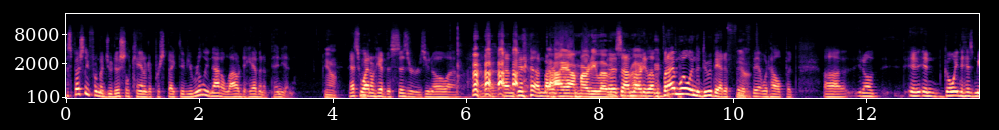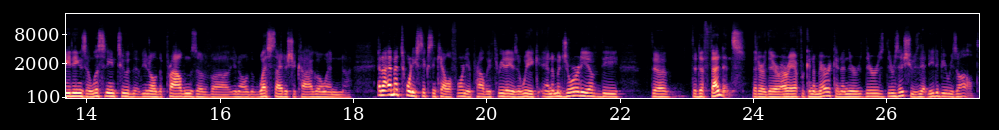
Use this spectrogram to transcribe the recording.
especially from a judicial candidate perspective, you're really not allowed to have an opinion. Yeah. That's why I don't have the scissors, you know. Uh, I'm, I'm Marty, Hi, I'm Marty Levinson. I'm Marty right? Levinson. But I'm willing to do that if, Yeah. if that would help. But uh, you know, in, in going to his meetings and listening to the you know the problems of uh, you know the west side of Chicago and uh, and I'm at 26 in California probably three days a week, and a majority of the the the defendants that are there are African American, and there there's there's issues that need to be resolved.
